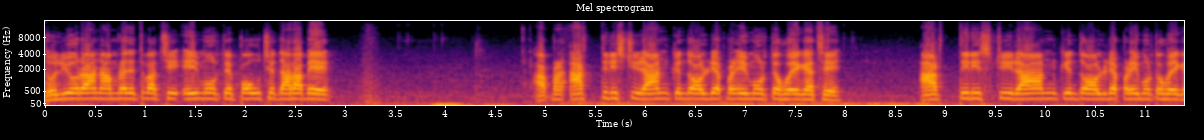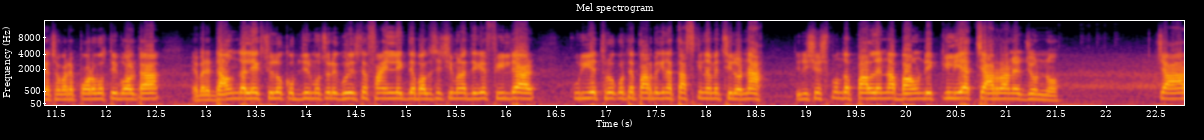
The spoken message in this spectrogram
দলীয় রান আমরা দেখতে পাচ্ছি, এই মুহূর্তে পৌঁছে দাঁড়াবে। আপনার আটত্রিশটি রান কিন্তু অলরেডি আপনার এই মুহূর্তে হয়ে গেছে। আটত্রিশটি রান কিন্তু অলরেডি আপনার এই মুহূর্তে হয়ে গেছে। মানে পরবর্তী বলটা, এবারে ডাউন দ্য লেগ ছিল, কবজির মোচরে ঘুরেছে ফাইন লেগ দিয়ে বলছে সীমানার দিকে ফিল্ডার কুড়িয়ে থ্রো করতে পারবে কিনা তাস্কি নামে ছিল। না, তিনি শেষ পর্যন্ত পারলেন না বাউন্ডারি ক্লিয়ার চার রানের জন্য। চার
